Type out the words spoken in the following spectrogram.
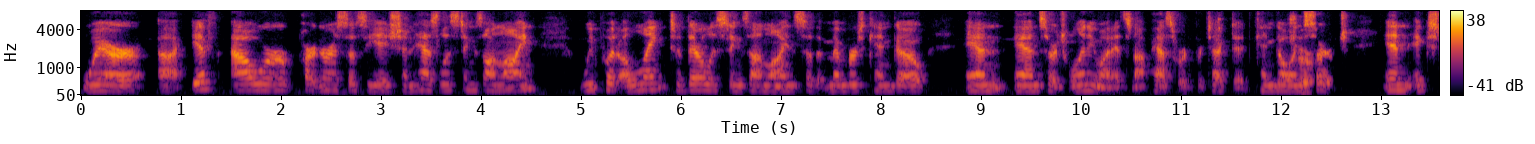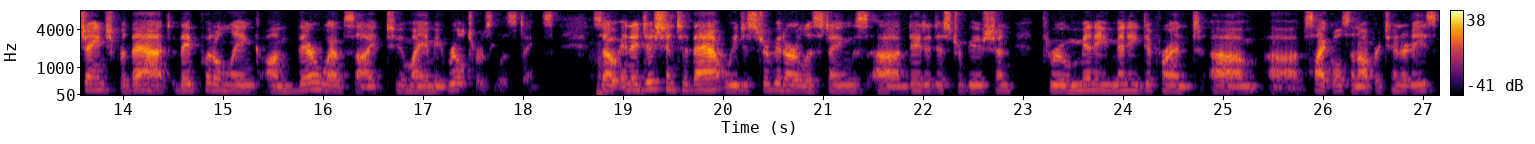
where uh, if our partner association has listings online, we put a link to their listings online so that members can go and and search. Well, anyone, it's not password protected, can go and search in exchange for that, they put a link on their website to Miami Realtors listings. Hmm. So, in addition to that, we distribute our listings, uh, data distribution through many, many different um, uh, cycles and opportunities.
